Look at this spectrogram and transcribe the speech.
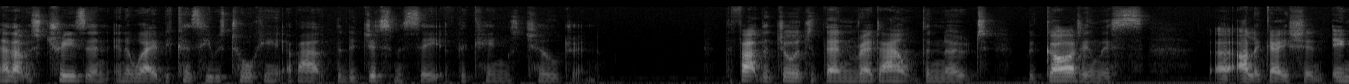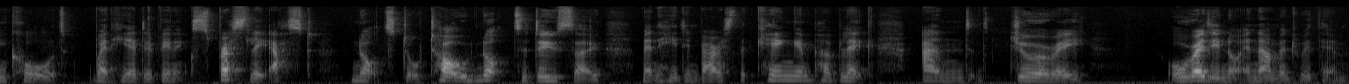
Now, that was treason in a way because he was talking about the legitimacy of the king's children. The fact that George had then read out the note regarding this uh, allegation in court when he had been expressly asked not or told not to do so meant he'd embarrassed the king in public and the jury, already not enamoured with him,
